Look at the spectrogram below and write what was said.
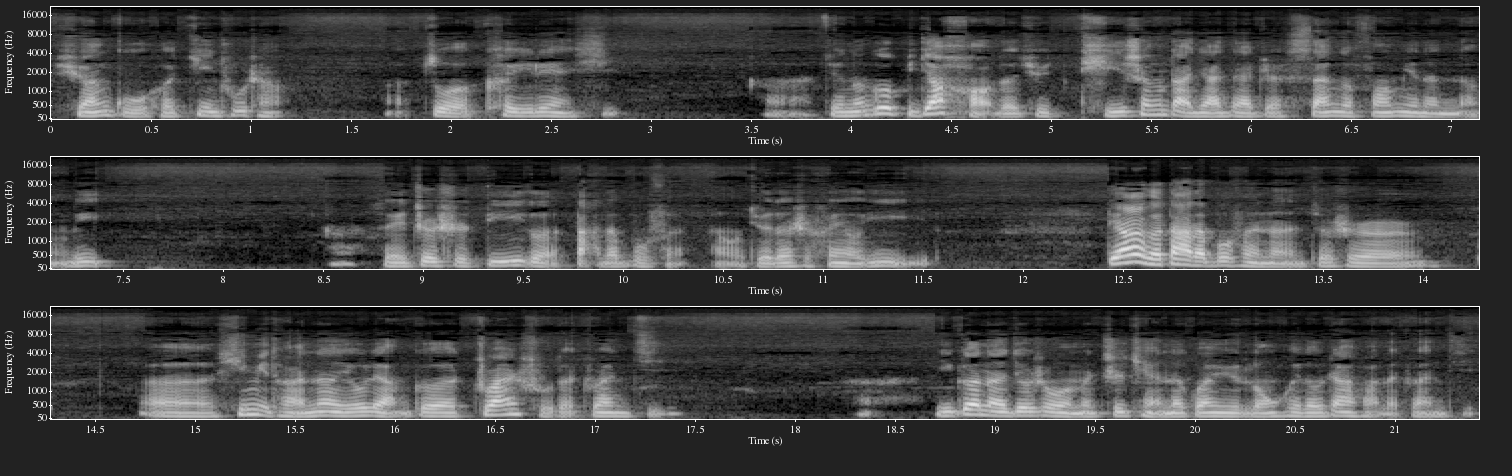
选股和进出场啊做刻意练习。啊，就能够比较好的去提升大家在这三个方面的能力啊，所以这是第一个大的部分啊，我觉得是很有意义的。第二个大的部分呢，就是呃，新米团呢有两个专属的专辑啊，一个呢就是我们之前的关于龙回头战法的专辑，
